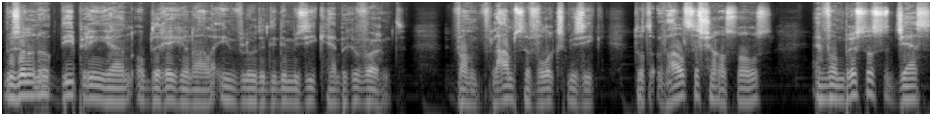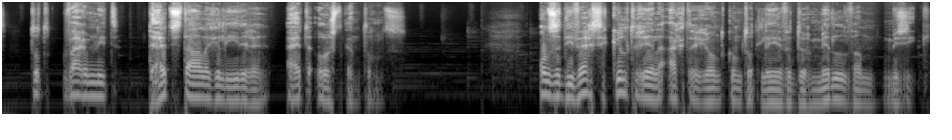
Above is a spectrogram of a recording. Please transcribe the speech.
We zullen ook dieper ingaan op de regionale invloeden die de muziek hebben gevormd. Van Vlaamse volksmuziek tot Walse chansons en van Brusselse jazz tot, waarom niet, Duitsstalige liederen uit de Oostkantons. Onze diverse culturele achtergrond komt tot leven door middel van muziek.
